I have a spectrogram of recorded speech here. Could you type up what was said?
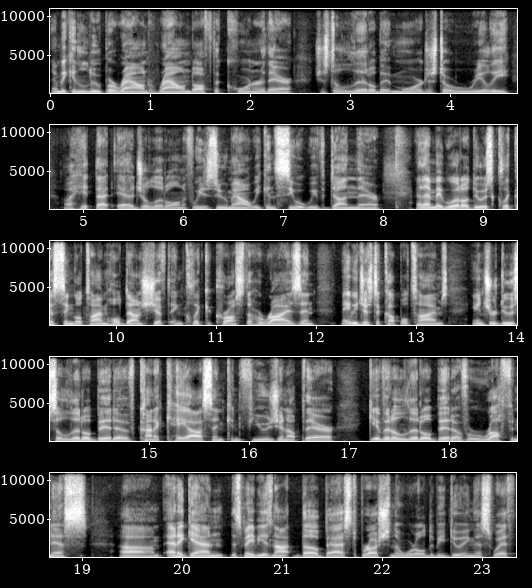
Then we can loop around, round off the corner there, just a little bit more, just a really uh, hit that edge a little. And if we zoom out, we can see what we've done there. And then maybe what I'll do is click a single time, hold down shift and click across the horizon, maybe just a couple times, introduce a little bit of kind of chaos and confusion up there, give it a little bit of roughness. Um, and again, this maybe is not the best brush in the world to be doing this with,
